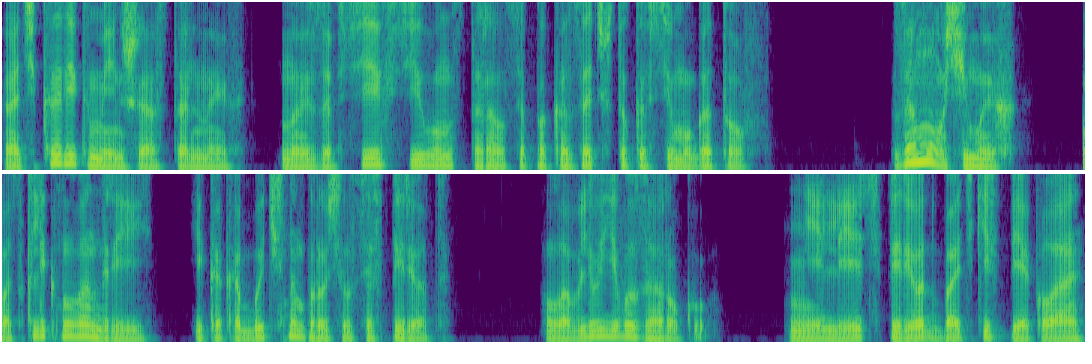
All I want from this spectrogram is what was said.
Очкарик меньше остальных, но изо всех сил он старался показать, что ко всему готов. «Замочим их!» Воскликнул Андрей и, как обычно, бросился вперед. Ловлю его за руку. «Не лезь вперед, батьки, в пекло!»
